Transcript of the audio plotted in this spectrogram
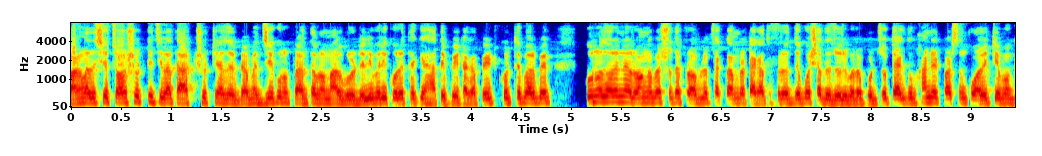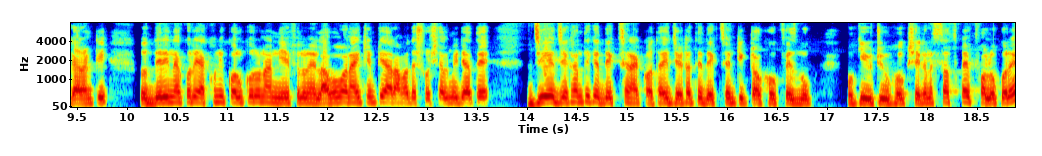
বাংলাদেশের চৌষট্টি জেলাতে আটষট্টি হাজার গ্রামের যে কোনো প্রান্তে আমরা মালগুলো ডেলিভারি করে থাকি, হাতে পেয়ে টাকা পেড করতে পারবেন। কোনো ধরনের রঙের সাথে প্রবলেম থাকলে আমরা টাকা তো ফেরত দেবো, সাথে জরিমানা পর্যন্ত একদম হান্ড্রেড পার্সেন্ট কোয়ালিটি এবং গ্যারান্টি তো দেরি না করে এখনই কল করুন আর নিয়ে ফেলুন এই লাভবান আইটেমটি আর আমাদের সোশ্যাল মিডিয়াতে যে যেখান থেকে দেখছেন এক কথায়, যেটাতে দেখছেন টিকটক হোক ফেসবুক হোক ইউটিউব হোক, সেখানে সাবস্ক্রাইব ফলো করে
